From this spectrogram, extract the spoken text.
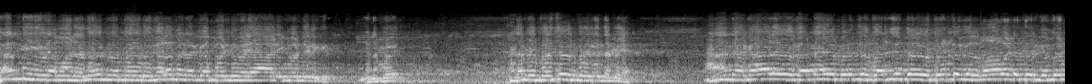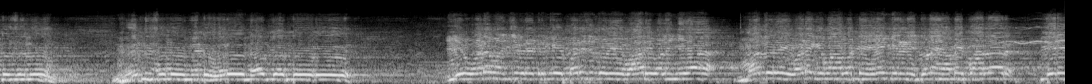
கம்பீரமான தோற்றத்தோடு களமிறக்கப்பட்டு விளையாடி கொண்டிருக்கிறது. தம்பி மசூர் போயிருக்கு தம்பி. அந்த காலையை கட்டாயப்படுத்த பிடித்து திண்டுக்கல் மாவட்டத்திற்கு கொண்டு செல்வோம். வெற்றி செல்வோம் என்று ஒரே நோக்கத்தோடு இவ்வடம் அஞ்சு பரிசு தொகையை வாரி வழங்கிய மதுரை வடக்கு மாவட்ட இளைஞரணி துணை அமைப்பாளர் திரு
